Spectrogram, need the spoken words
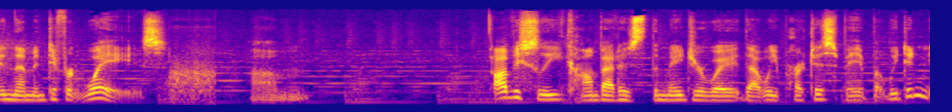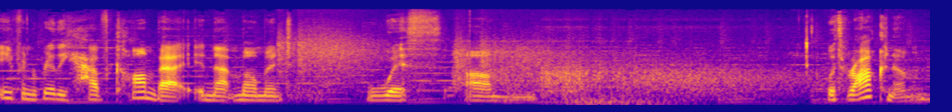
in them in different ways. Um, obviously, combat is the major way that we participate, but we didn't even really have combat in that moment with um, with Rokwyrm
